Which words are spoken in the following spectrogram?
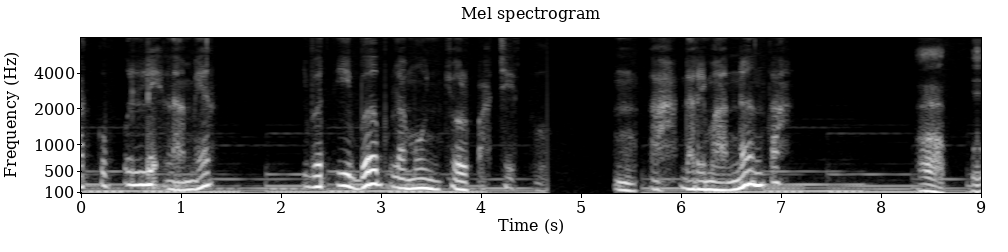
Aku pelik lah Mir. Tiba-tiba pula muncul Pak Cik tu. Entah dari mana entah. Apa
